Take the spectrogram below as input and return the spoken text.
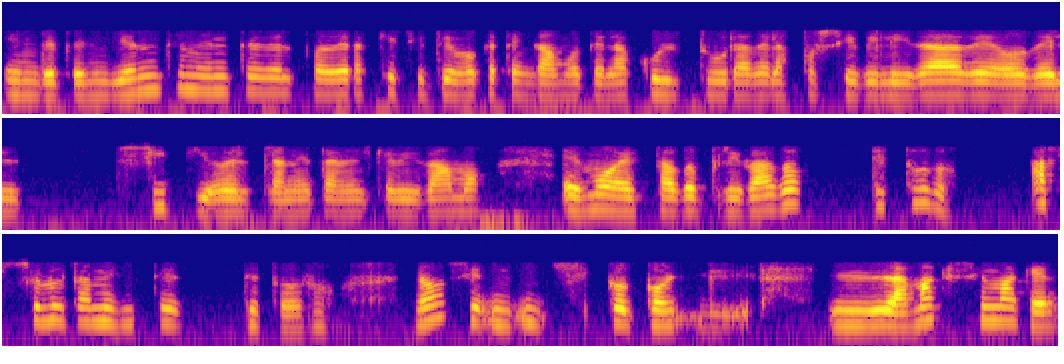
independientemente del poder adquisitivo que tengamos, de la cultura, de las posibilidades o del sitio del planeta en el que vivamos, hemos estado privados de todo, absolutamente de todo, ¿no? con, la máxima que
